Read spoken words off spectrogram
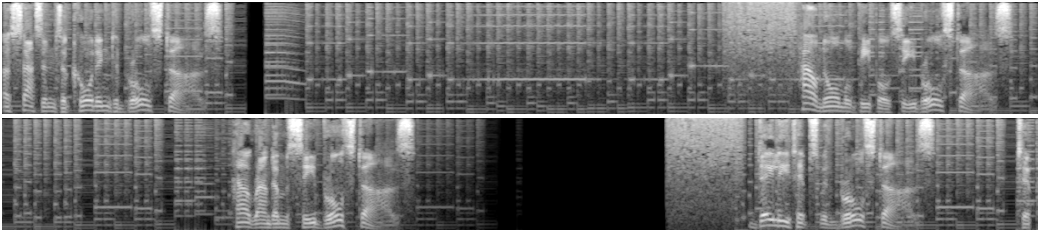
Assassins according to Brawl Stars. How normal people see Brawl Stars. How random see Brawl Stars. Daily tips with Brawl Stars. Tip,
